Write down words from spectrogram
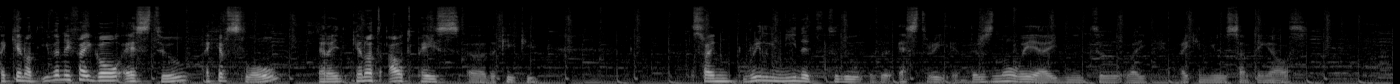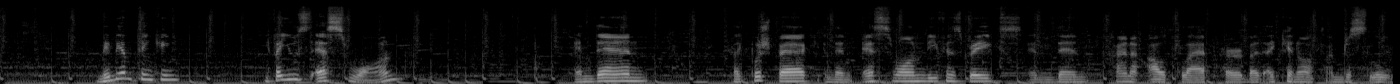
I cannot, even if I go S2, I have slow and I cannot outpace uh, the Kiki. So I really needed to do the S3 and there's no way I need to like I can use something else. Maybe I'm thinking if I used S1 and then like push back and then S1 defense breaks and then kind of outlap her but I cannot. I'm just slowed.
